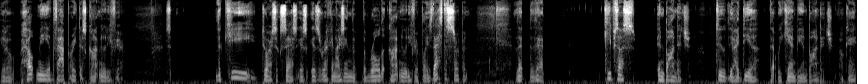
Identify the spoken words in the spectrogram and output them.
you know, help me evaporate this continuity fear. So the key to our success is, is recognizing the, the role that continuity fear plays. That's the serpent that, that keeps us in bondage to the idea that we can be in bondage, okay?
